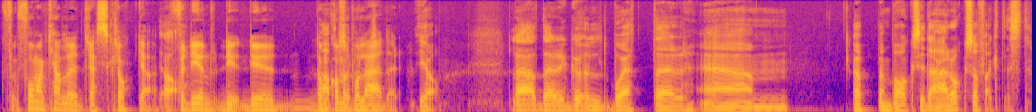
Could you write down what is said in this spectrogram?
Får man kalla det dressklocka? Ja. För det är, en- det, det, de kommer Absolut. på läder. Ja. Läder, guld, boetter. ehm, öppen baksida här också faktiskt.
